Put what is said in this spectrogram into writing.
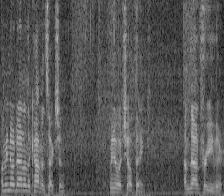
Let me know down in the comment section. Let me know what y'all think. I'm down for either.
